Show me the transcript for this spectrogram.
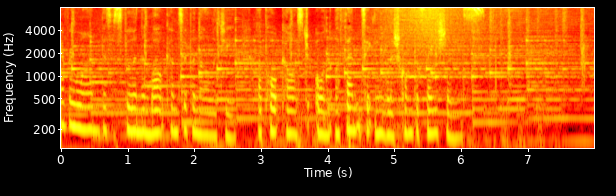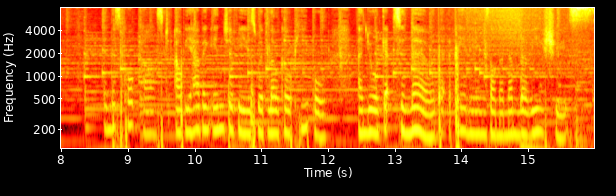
everyone, this is Foon and welcome to Foonology, a podcast on authentic English conversations. In this podcast, I'll be having interviews with local people and you'll get to know their opinions on a number of issues.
